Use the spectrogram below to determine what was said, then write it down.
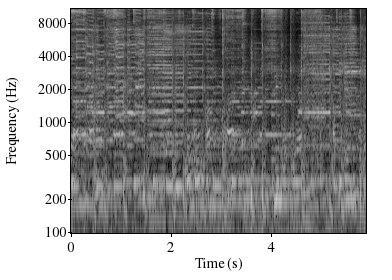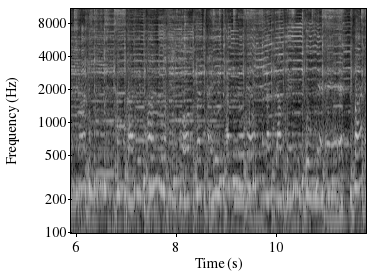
งานผู้คำฝันเรียกว่าทำเป็นหัวใจใจทั้งไม่บอกมาใจกันแน่หลังจากเป็นผู้แพ้มาแอ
